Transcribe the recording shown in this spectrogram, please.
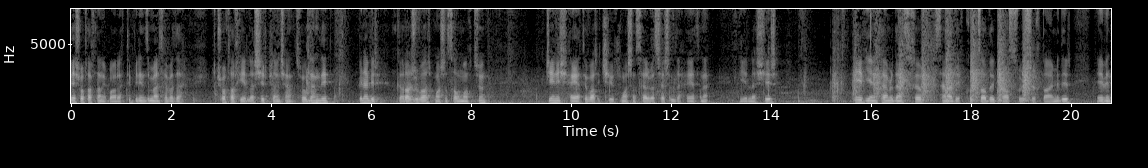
5 otaqdan ibarətdir. Birinci mərtəbədə 2 otaq yerləşir, plənkən çöldəndir. Belə bir qarajı var maşın salmaq üçün. Geniş həyəti var. 2-3 maşın sərbəst şəkildə həyətinə yerləşir. Ev yeni təmirdən çıxıb, sənədi kupçadır, qaz, su, işıq daimidir. Evin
